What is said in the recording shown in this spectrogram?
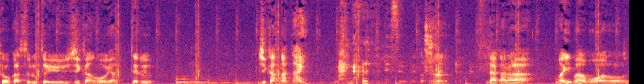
評価するという時間をやってる時間がない。ないですよねうん。だから、まあ、今はもうあの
